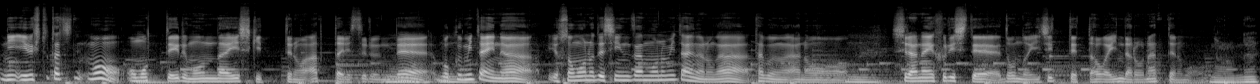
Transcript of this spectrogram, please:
にいる人たちも思っている問題意識っていうのはあったりするんで、うん。僕みたいなよそ者で新参者みたいなのが多分あの、うん。知らないふりしてどんどんいじっていった方がいいんだろうなっていうのもね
